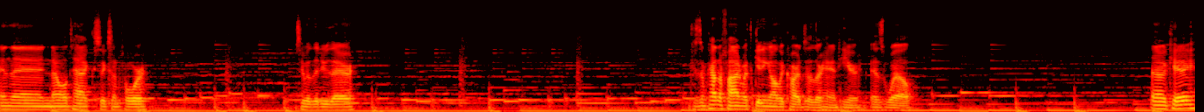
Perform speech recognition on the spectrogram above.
And then now we'll attack six on four. See what they do there. Because I'm kind of fine with getting all the cards out of their hand here as well. Okay.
